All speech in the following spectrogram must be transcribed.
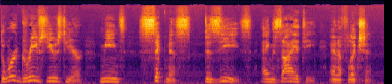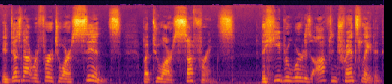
The word griefs used here means sickness, disease, anxiety, and affliction. It does not refer to our sins, but to our sufferings. The Hebrew word is often translated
